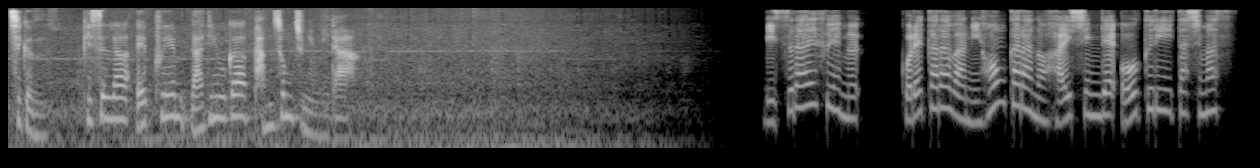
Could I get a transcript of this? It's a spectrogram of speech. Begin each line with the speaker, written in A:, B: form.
A: 지금 비슬라 FM 라디오가 방송 중입니다.
B: ビスラ FM。これからは日本からの配信でお送りいたします。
